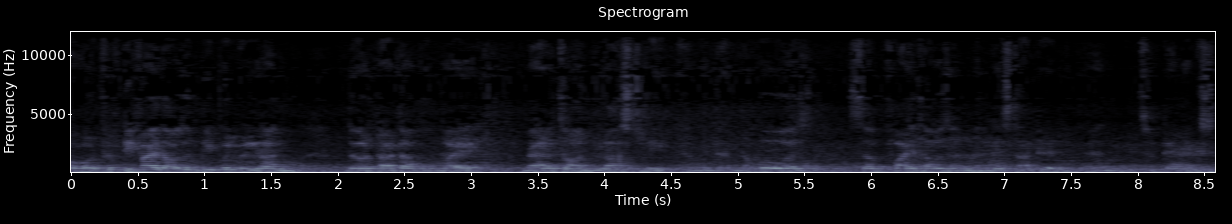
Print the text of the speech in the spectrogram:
about 55,000 people will run the Tata Mumbai marathon last week? I mean, that number was sub 5,000 when they started, and it's a 10x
